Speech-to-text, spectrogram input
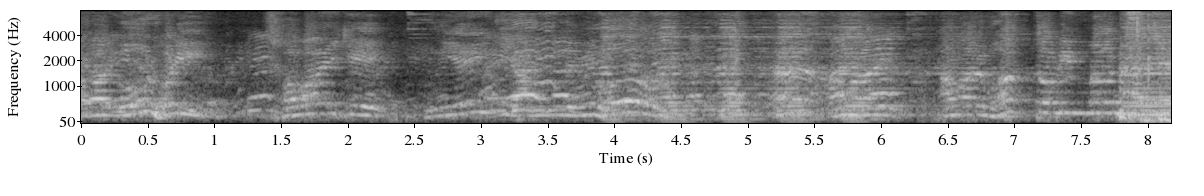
আমার গৌর হরি সবাইকে নিয়েই আনন্দে বিভোর হ্যাঁ আমার আমার ভক্তবৃন্দ নাচে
